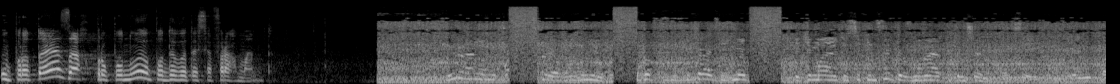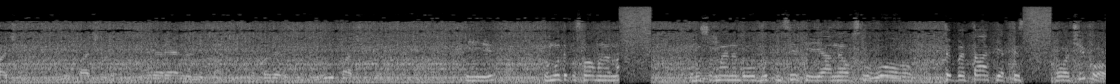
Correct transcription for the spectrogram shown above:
у протезах. Пропоную подивитися фрагмент. Ви реально не я зрозумів. Просто зустрічаються з людьми, які мають усі кінцівки, розмовляють таким чином. Олексій, я не бачу, не бачу. Я реально не бачу. Ну повірте, я не бачу. І тому ти послав мене на тому що в мене було дві кінцівки, і я не обслуговував тебе так, як ти очікував.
